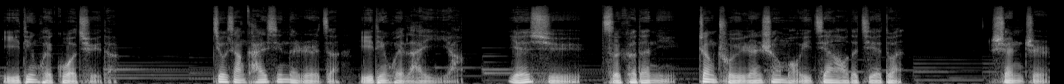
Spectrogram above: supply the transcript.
一定会过去的，就像开心的日子一定会来一样。也许此刻的你正处于人生某一煎熬的阶段，甚至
